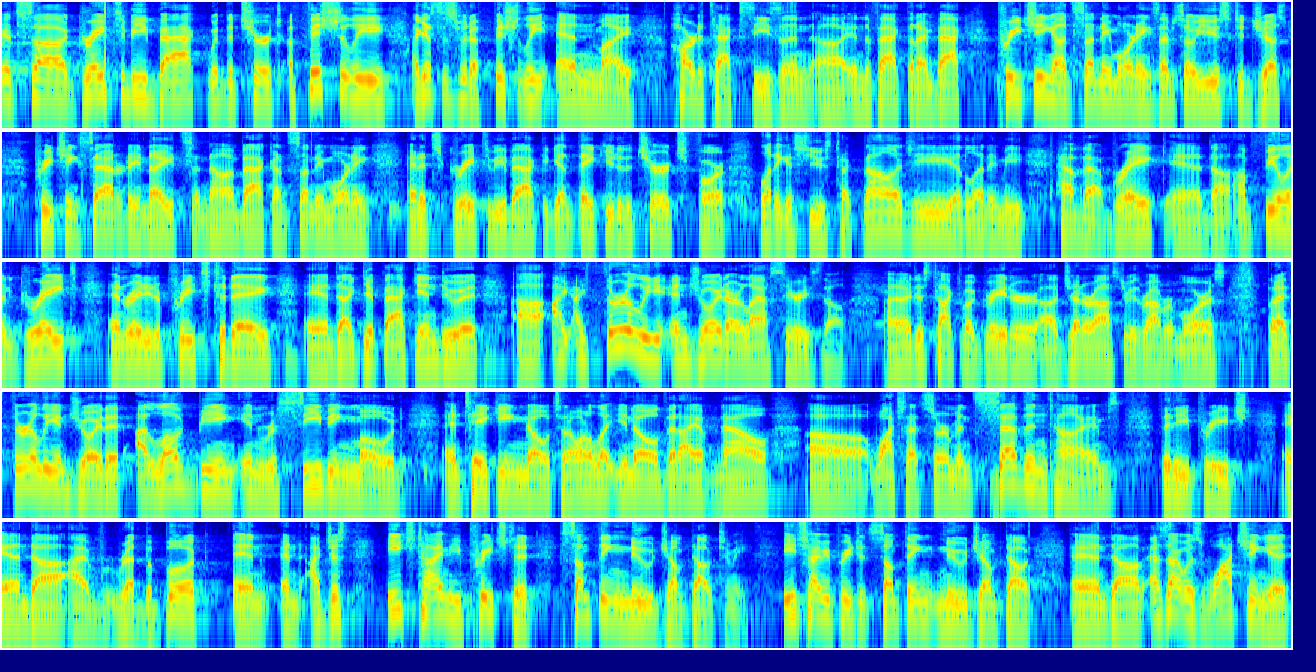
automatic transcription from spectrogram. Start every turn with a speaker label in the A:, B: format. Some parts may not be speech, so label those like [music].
A: It's uh, great to be back with the church. Officially, I guess this would officially end my heart attack season uh, in the fact that I'm back preaching on Sunday mornings. I'm so used to just preaching Saturday nights, and now I'm back on Sunday morning, and it's great to be back again. Thank you to the church for letting us use technology and letting me have that break. And uh, I'm feeling great and ready to preach today and uh, get back into it. Uh, I, I, thoroughly enjoyed our last series, though. I just talked about greater uh, generosity with Robert Morris, but I thoroughly enjoyed it. I loved being in receiving mode and taking notes. And I want to let you know that I have now uh, watched that sermon seven times that he preached, and uh, I've read the book. And, and I just, each time he preached it, something new jumped out to me. Each time he preached it, something new jumped out. And uh, as I was watching it,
